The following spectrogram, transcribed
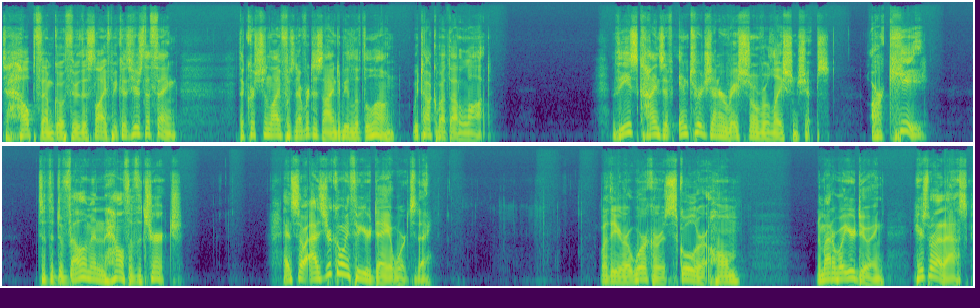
to help them go through this life? Because here's the thing the Christian life was never designed to be lived alone. We talk about that a lot. These kinds of intergenerational relationships are key to the development and health of the church. And so, as you're going through your day at work today, whether you're at work or at school or at home, no matter what you're doing, here's what I'd ask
